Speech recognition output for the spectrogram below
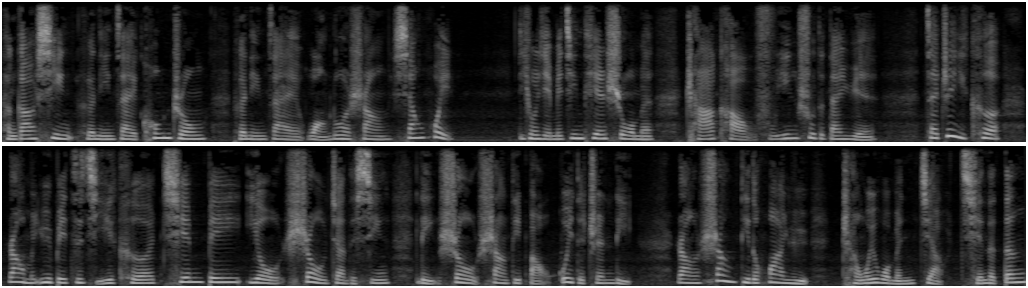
很高兴和您在空中和您在网络上相会，弟兄姐妹，今天是我们查考福音书的单元。在这一刻，让我们预备自己一颗谦卑又受教的心，领受上帝宝贵的真理，让上帝的话语成为我们脚前的灯，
